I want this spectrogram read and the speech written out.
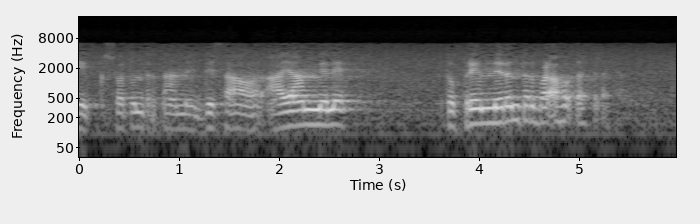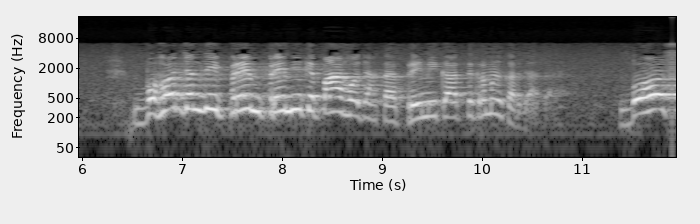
एक स्वतंत्रता में दिशा और आयाम मिले तो प्रेम निरंतर बड़ा होता चला जाता बहुत जल्दी प्रेम प्रेमी के पार हो जाता है, प्रेमी का अतिक्रमण कर जाता है। बहुत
